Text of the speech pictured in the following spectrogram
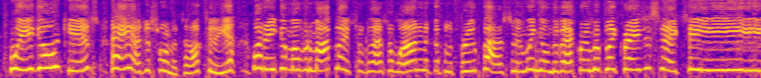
Where you going, kids? Hey, I just want to talk to you. Why don't you come over to my place for a glass of wine and a couple of fruit pies, and then we can go in the back room and play crazy snakes? Hee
